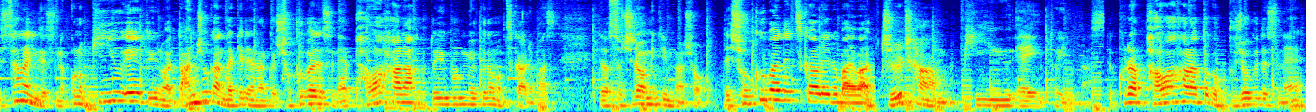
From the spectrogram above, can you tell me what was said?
さらにですねこの PUA というのは男女間だけでなく職場ですね。パワハラという文脈でも使われます。ではそちらを見てみましょう。で職場で使われる場合はジュチャン PUA と言います。これはパワハラとか侮辱ですね。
